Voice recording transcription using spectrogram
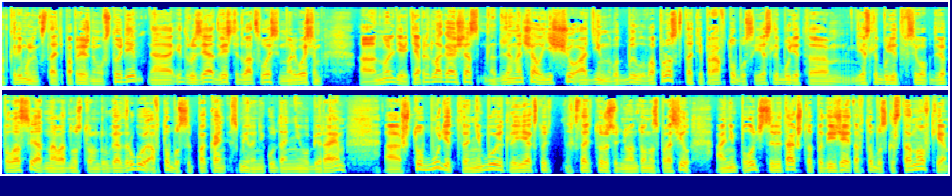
Ренат Кремулин, кстати, по-прежнему в студии. Э, И, друзья, 228-08-09. Я предлагаю сейчас для начала еще один. Вот был вопрос, кстати, про автобусы. Если будет, э, если будет всего две полосы, одна в одну сторону, другая в другую, автобусы пока с мира никуда не убираем. А Что будет, не будет ли? Я, кстати, тоже сегодня у Антона спросил, а не получится ли так, что подъезжает автобус к остановке,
